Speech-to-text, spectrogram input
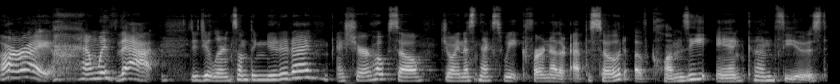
All right. And with that, did you learn something new today? I sure hope so. Join us next week for another episode of Clumsy and Confused.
